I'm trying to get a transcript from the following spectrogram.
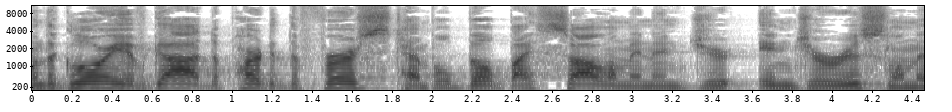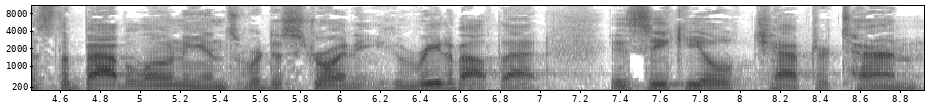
when the glory of God departed the first temple built by Solomon in, Jer- in Jerusalem as the Babylonians were destroying it. You can read about that, Ezekiel chapter 10.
